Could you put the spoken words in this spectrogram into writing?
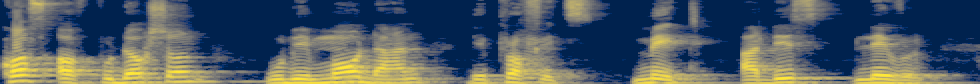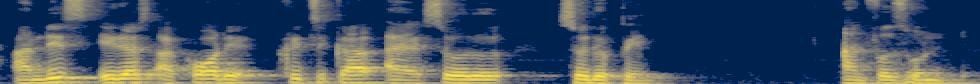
Cost of production will be more than the profits made at this level. And these areas are called the critical uh, isodapane. And for zone,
